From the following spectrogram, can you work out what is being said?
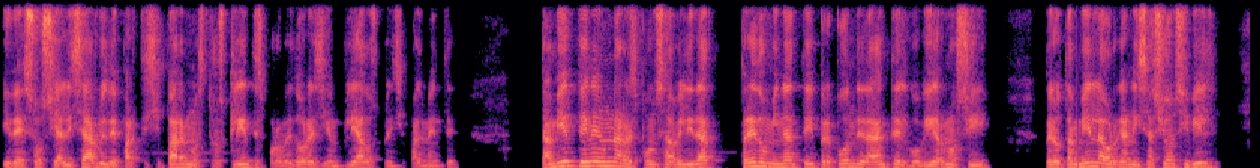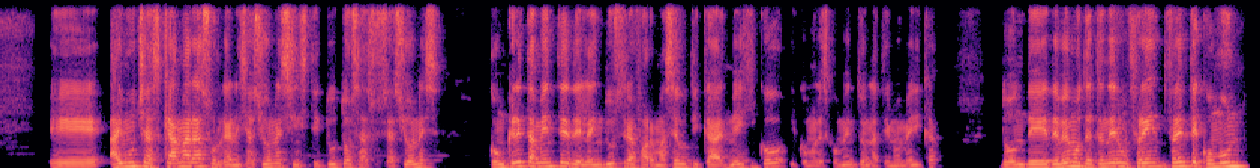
y de socializarlo y de participar a nuestros clientes, proveedores y empleados principalmente, también tienen una responsabilidad predominante y preponderante el gobierno, sí, pero también la organización civil. Eh, hay muchas cámaras, organizaciones, institutos, asociaciones, concretamente de la industria farmacéutica en México y como les comento en Latinoamérica, donde debemos de tener un frente, común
